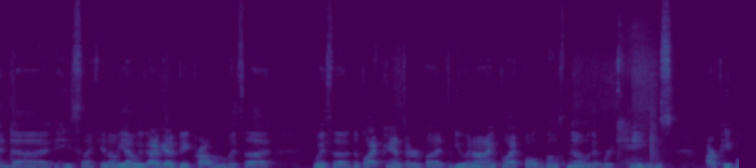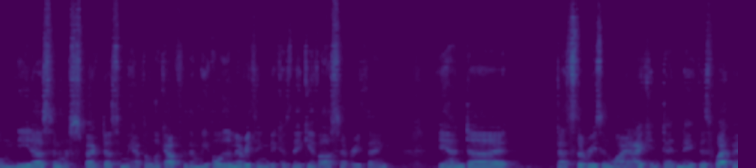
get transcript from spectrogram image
and uh, he's like, you know, yeah, we've I've got a big problem with uh, with uh, the Black Panther, but you and I, Black Bolt, both know that we're kings. Our people need us and respect us, and we have to look out for them. We owe them everything because they give us everything. And uh, that's the reason why I can detonate this weapon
